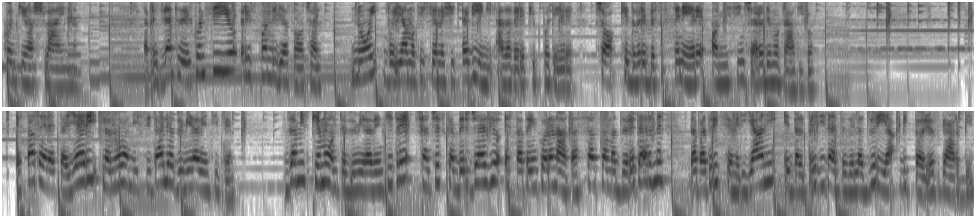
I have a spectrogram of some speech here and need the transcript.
continua Schlein. La Presidente del Consiglio risponde via social. Noi vogliamo che siano i cittadini ad avere più potere, ciò che dovrebbe sostenere ogni sincero democratico. È stata eletta ieri la nuova Miss Italia 2023. Già Miss Piemonte 2023, Francesca Bergesio è stata incoronata a Salsa Maggiore Terme da Patrizia Merigliani e dal presidente della giuria Vittorio Sgarbi.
